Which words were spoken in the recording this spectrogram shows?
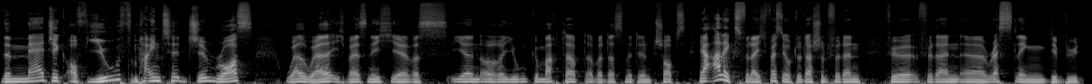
The Magic of Youth, meinte Jim Ross. Well, well, ich weiß nicht, äh, was ihr in eurer Jugend gemacht habt, aber das mit den Chops. Ja, Alex, vielleicht, ich weiß nicht, ob du da schon für dein, für, für dein äh, Wrestling-Debüt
